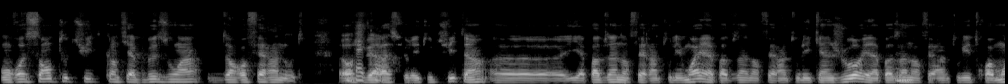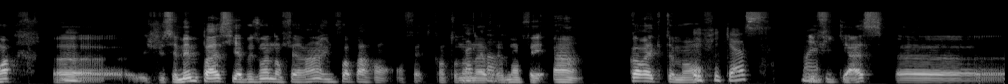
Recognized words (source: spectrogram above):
on ressent tout de suite quand il y a besoin d'en refaire un autre. Alors, je vais rassurer tout de suite, hein, euh, il n'y a pas besoin d'en faire un tous les mois, il n'y a pas besoin d'en faire un tous les 15 jours, il n'y a pas besoin Mm. d'en faire un tous les 3 mois. Euh, mm. Je ne sais même pas s'il y a besoin d'en faire un une fois par an, en fait, quand on en a vraiment fait un correctement, efficace. Ouais. efficace. Euh...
